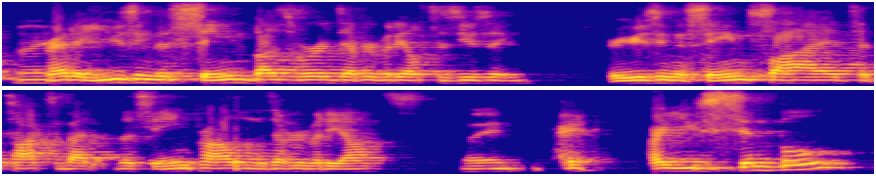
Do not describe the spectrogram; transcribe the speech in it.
Right. right? Are you using the same buzzwords everybody else is using? Are you using the same slides that talks about the same problem as everybody else? Right. right? Are you simple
